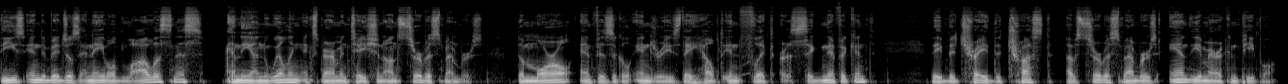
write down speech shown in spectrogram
These individuals enabled lawlessness and the unwilling experimentation on service members. The moral and physical injuries they helped inflict are significant. They betrayed the trust of service members and the American people.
